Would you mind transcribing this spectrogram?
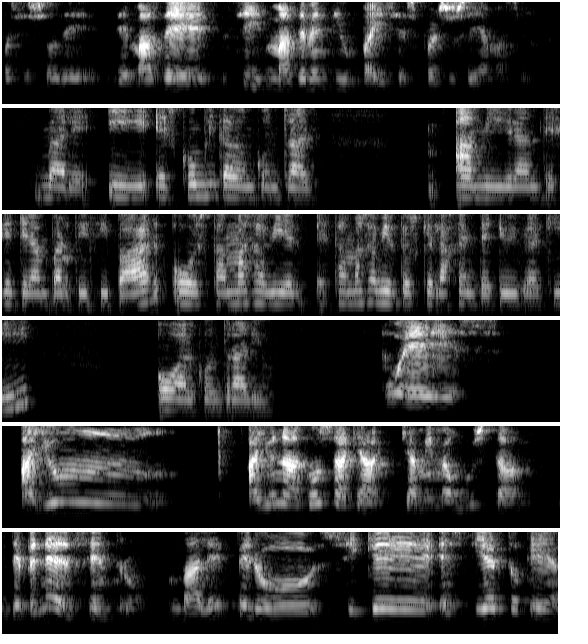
pues eso, de, de más de, sí, más de 21 países, por eso se llama así. Vale, ¿y es complicado encontrar a migrantes que quieran participar o están más, están más abiertos que la gente que vive aquí o al contrario? Pues hay un hay una cosa que a, que a mí me gusta, depende del centro, ¿vale? Pero sí que es cierto que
